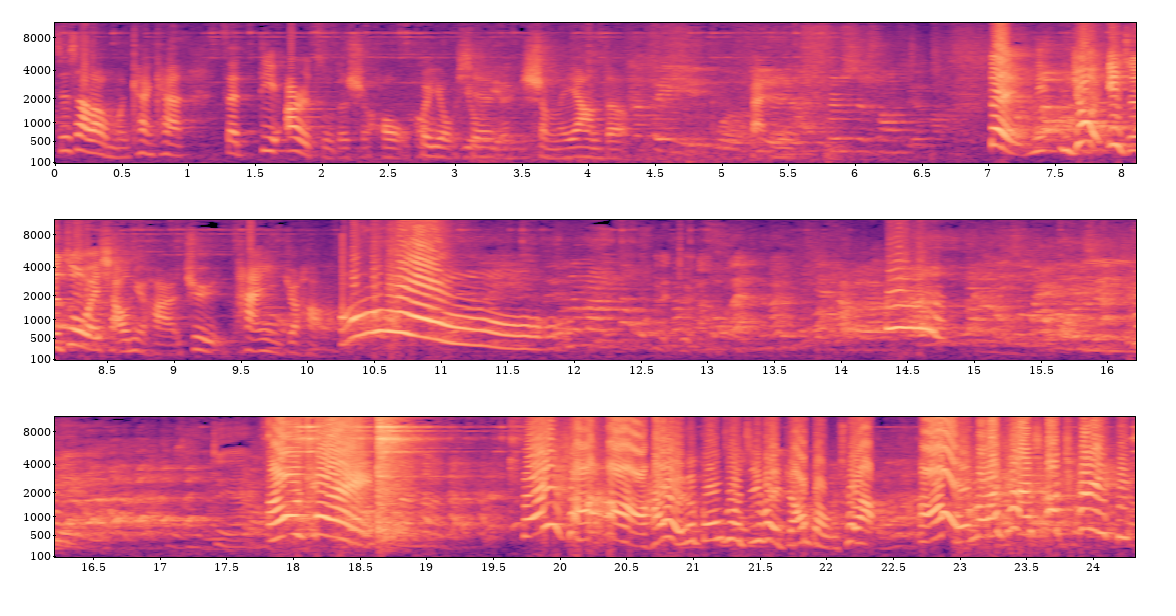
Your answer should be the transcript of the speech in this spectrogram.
接下来我们看看在第二组的时候会有些什么样的反应。对你，你就一直作为小女孩去参与就好了。哦。OK，非常好，还有一个工作机会找狗去了。好，我们来看一下这一个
